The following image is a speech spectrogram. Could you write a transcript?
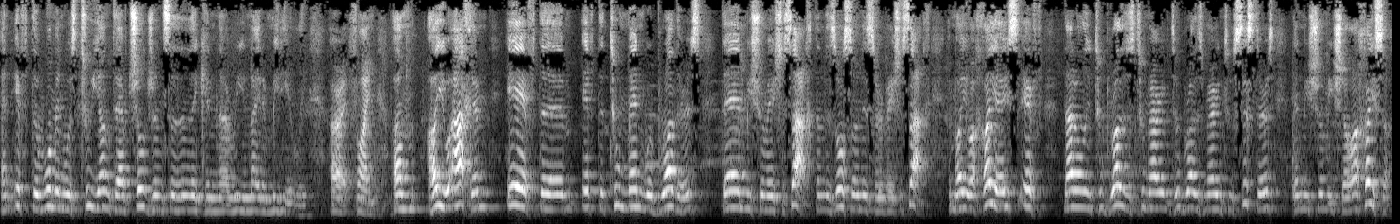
and if the woman was too young to have children, so then they can uh, reunite immediately. All right, fine. Um. If the if the two men were brothers, then Mishum Eshesach. Then there's also an Isser of Eshesach. If not only two brothers, two married, two brothers marrying two sisters, then Mishum Ishal Achaisa.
